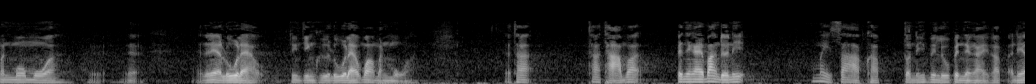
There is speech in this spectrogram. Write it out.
มันมัวมัว อันนี้รู้แล้ว จริง ๆ คือรู้แล้วว่ามันมัว แต่ถ้าถ้าถามว่าเป็นยังไงบ้างเดี๋ยวนี้ ไม่ทราบครับ ตอนนี้ไม่รู้เป็นยังไงครับ อันนี้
